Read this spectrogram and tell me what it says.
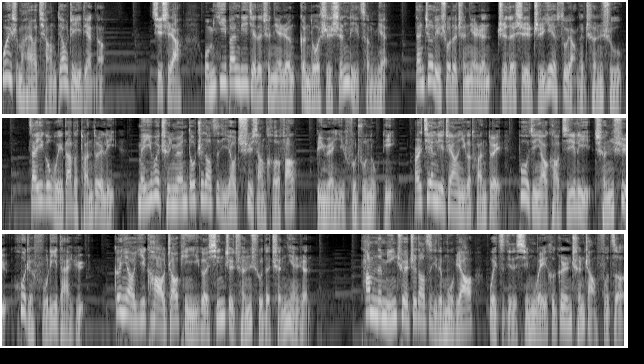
为什么还要强调这一点呢？其实啊，我们一般理解的成年人更多是生理层面，但这里说的成年人指的是职业素养的成熟。在一个伟大的团队里，每一位成员都知道自己要去向何方，并愿意付出努力。而建立这样一个团队，不仅要靠激励、程序或者福利待遇，更要依靠招聘一个心智成熟的成年人。他们能明确知道自己的目标，为自己的行为和个人成长负责，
